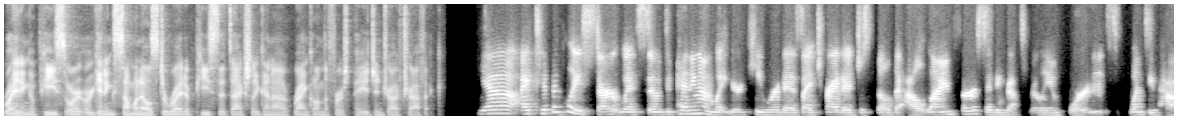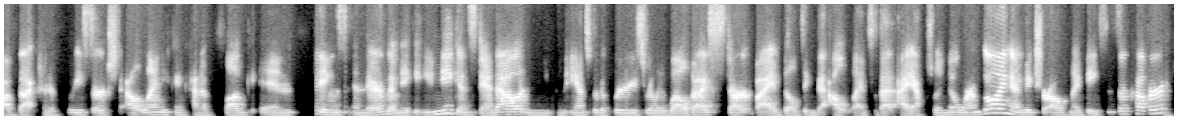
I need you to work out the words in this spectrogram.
writing a piece or, or getting someone else to write a piece that's actually going to rank on the first page and drive traffic? Yeah, I typically start with so depending on what your keyword is, I try to just build the outline first. I think that's really important. Once you have that kind of researched outline, you can kind of plug in things in there that make it unique and stand out and you can answer the queries really well. But I start by building the outline so that I actually know where I'm going and make sure all of my bases are covered.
